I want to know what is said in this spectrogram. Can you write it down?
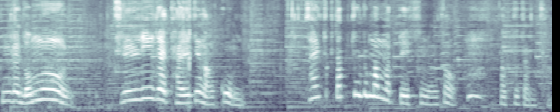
근데 너무 질리게 달진 않고 살짝 짭조름한 맛도 있으면서 나쁘지 않다.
